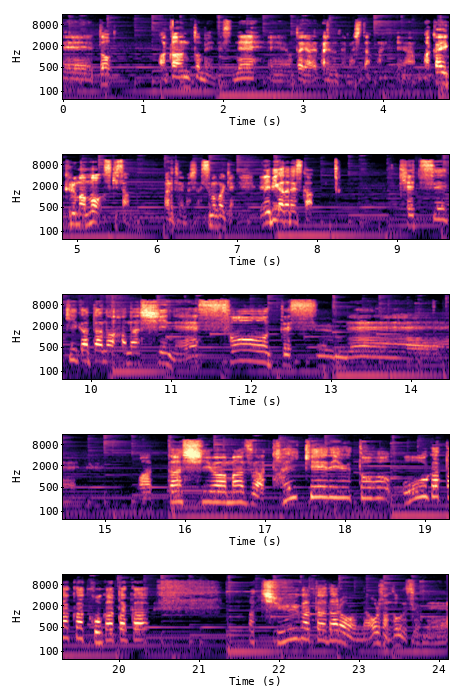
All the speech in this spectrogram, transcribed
えーと、アカウント名ですね。えー、お便りありがとうございました。えー、赤い車も好きさん。ありがとうございました。質問ご意見。AB 型ですか？血液型の話ね。そうですね。私はまずは体型で言うと、大型か小型か、まあ、中型だろうな。オルさんそうですよね？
